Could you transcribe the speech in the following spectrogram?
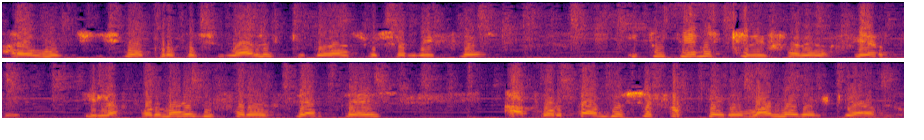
hay muchísimos profesionales que te dan sus servicios y tú tienes que diferenciarte. Y la forma de diferenciarte es aportando ese factor humano del que hablo.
